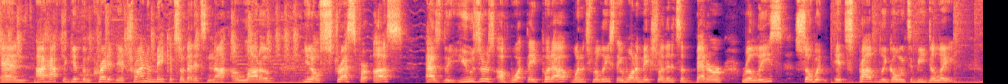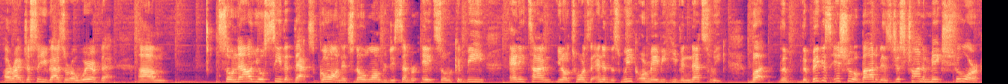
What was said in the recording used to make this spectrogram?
and i have to give them credit. They're trying to make it so that it's not a lot of you know stress for us as the users of what they put out when it's released. They want to make sure that it's a better release so it, it's probably going to be delayed. All right just so you guys are aware of that. Um, so now you'll see that that's gone. It's no longer December 8th. So it can be anytime, you know, towards the end of this week or maybe even next week. But the, the biggest issue about it is just trying to make sure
